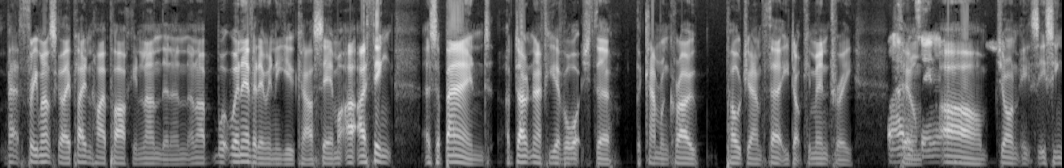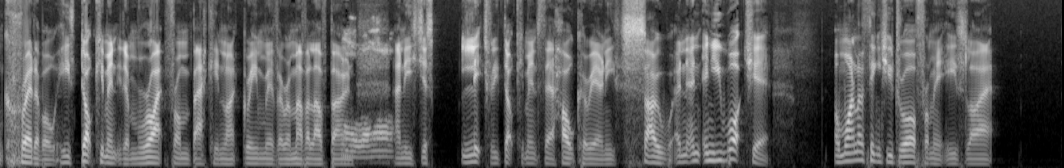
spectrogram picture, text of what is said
about three months ago. They played in Hyde Park in London, and, and I, whenever they're in the UK, I see them. I, I think as a band, I don't know if you ever watched the the Cameron Crowe Pearl Jam 30 documentary. I film. It. Oh, John, it's it's incredible. He's documented them right from back in like Green River and Mother Love Bone, oh, wow. and he's just literally documents their whole career. And he's so and, and and you watch it, and one of the things you draw from it is like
